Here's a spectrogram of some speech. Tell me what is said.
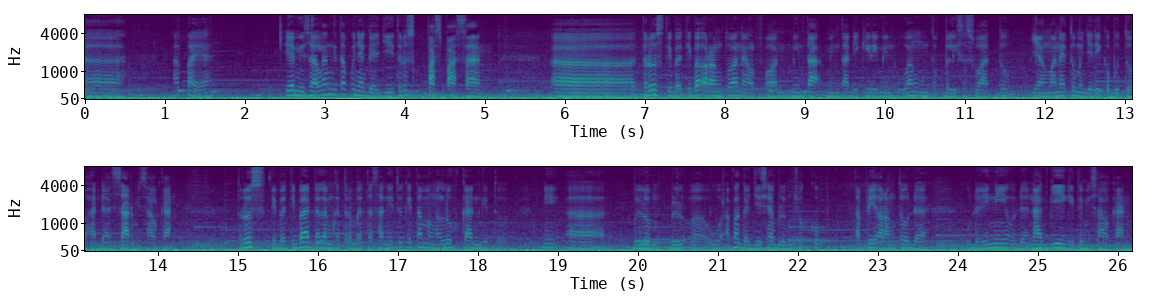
Uh, apa ya? Ya misalkan kita punya gaji terus pas-pasan Uh, terus tiba-tiba orang tua nelpon minta minta dikirimin uang untuk beli sesuatu yang mana itu menjadi kebutuhan dasar misalkan. Terus tiba-tiba dalam keterbatasan itu kita mengeluhkan gitu. Ini uh, belum belum uh, apa gaji saya belum cukup tapi orang tua udah udah ini udah nagih gitu misalkan.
